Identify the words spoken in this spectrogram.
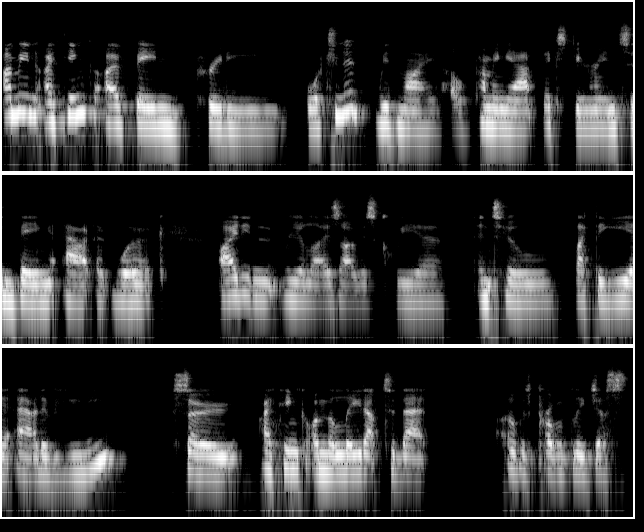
I mean, I think I've been pretty fortunate with my whole coming out experience and being out at work. I didn't realize I was queer until like the year out of uni. So I think on the lead up to that, I was probably just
